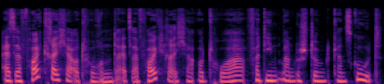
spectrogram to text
als erfolgreiche Autorin und als erfolgreicher Autor verdient man bestimmt ganz gut.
